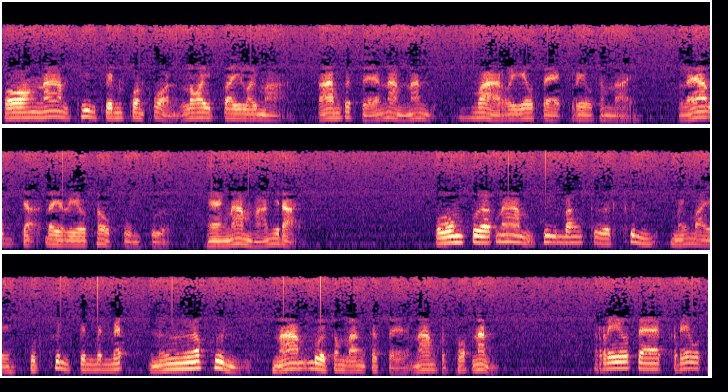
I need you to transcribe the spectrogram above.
ฟองน้ำที่เป็นก้อนๆลอยไปลอยมา ตามกระแสน้ำนั้น ว่าเร็วแตกเร็วทำลาย แล้วจะได้เร็วเท่าปุ่มเปลือก แห่งน้ำหาไม่ได้ปุ่มเปลือกน้ำที่บังเกิดขึ้นใหม่ๆขุดขึ้นเป็นเม็ดเนื้อขึ้น น้ำด้วยกำลังกระแสน้ำกระทบนั่นเร็วแตกเร็วท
